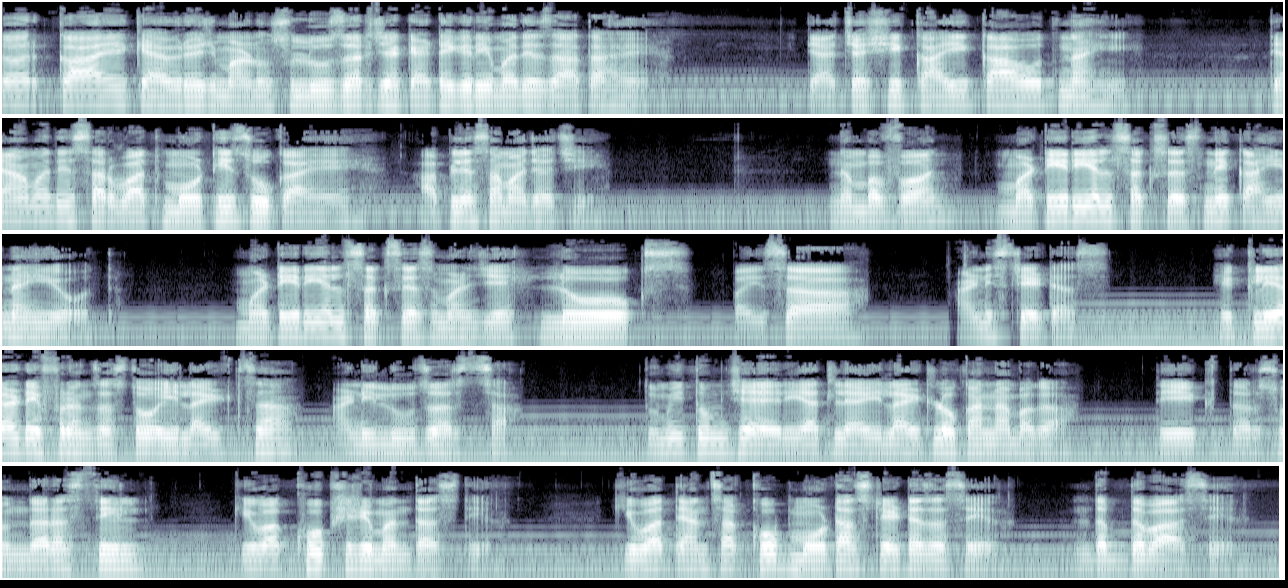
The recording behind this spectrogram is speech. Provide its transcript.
तर काय एक ॲव्हरेज माणूस लुझरच्या कॅटेगरीमध्ये जात आहे? त्याच्याशी काही का होत नाही? त्यामध्ये सर्वात मोठी चूक आहे आपल्या समाजाची. नंबर वन मटेरियल सक्सेसने काही नाही होत. मटेरियल सक्सेस म्हणजे लोक्स पैसा आणि स्टेटस हे क्लिअर डिफरन्स असतो इलाईटचा आणि लुझर्सचा तुम्ही तुमच्या एरियातल्या इलाईट लोकांना बघा. ते एकतर सुंदर असतील किंवा खूप श्रीमंत असतील. किंवा त्यांचा खूप मोठा स्टेटस असेल दबदबा असेल.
